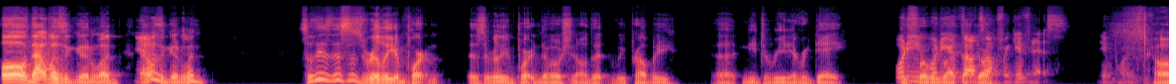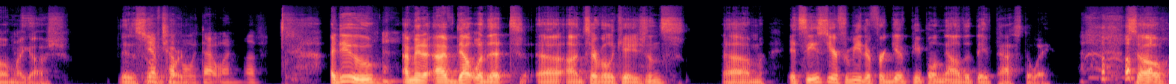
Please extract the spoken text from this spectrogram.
oh that was a good one Yeah. that was a good one so this this is really important this is a really important devotional that we probably uh, need to read every day What are you what are your thoughts door. on forgiveness? The importance oh my gosh it is so you have trouble with that one, love. I do. I mean, I've dealt with it uh, on several occasions. Um, it's easier for me to forgive people now that they've passed away. So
